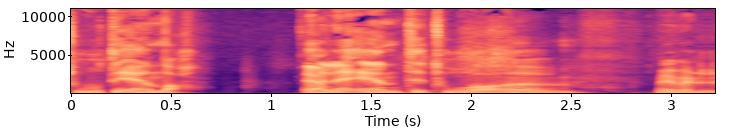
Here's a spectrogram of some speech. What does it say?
to til én, da. Ja. Eller én til to eh, blir vel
